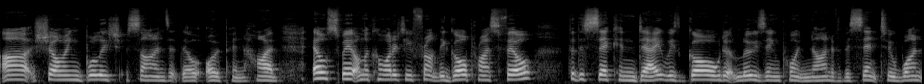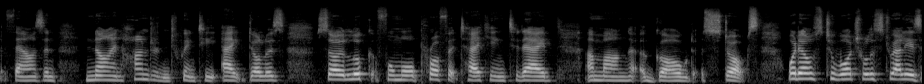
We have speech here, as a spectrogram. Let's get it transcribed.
are showing bullish signs that they'll open high. Elsewhere on the commodity front, the gold price fell for the second day, with gold losing 0.9% to $1,928. So look for more profit taking today among gold stocks. What else to watch? Well, Australia's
